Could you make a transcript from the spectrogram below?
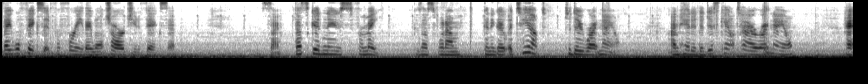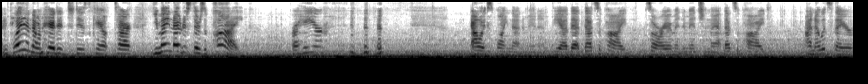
they will fix it for free. They won't charge you to fix it. So that's good news for me because that's what I'm going to go attempt to do right now. I'm headed to Discount Tire right now Hadn't planned on headed to Discount Tire. You may notice there's a pipe right here. I'll explain that in a minute. Yeah, that that's a pipe. Sorry, I meant to mention that. That's a pipe. I know it's there.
